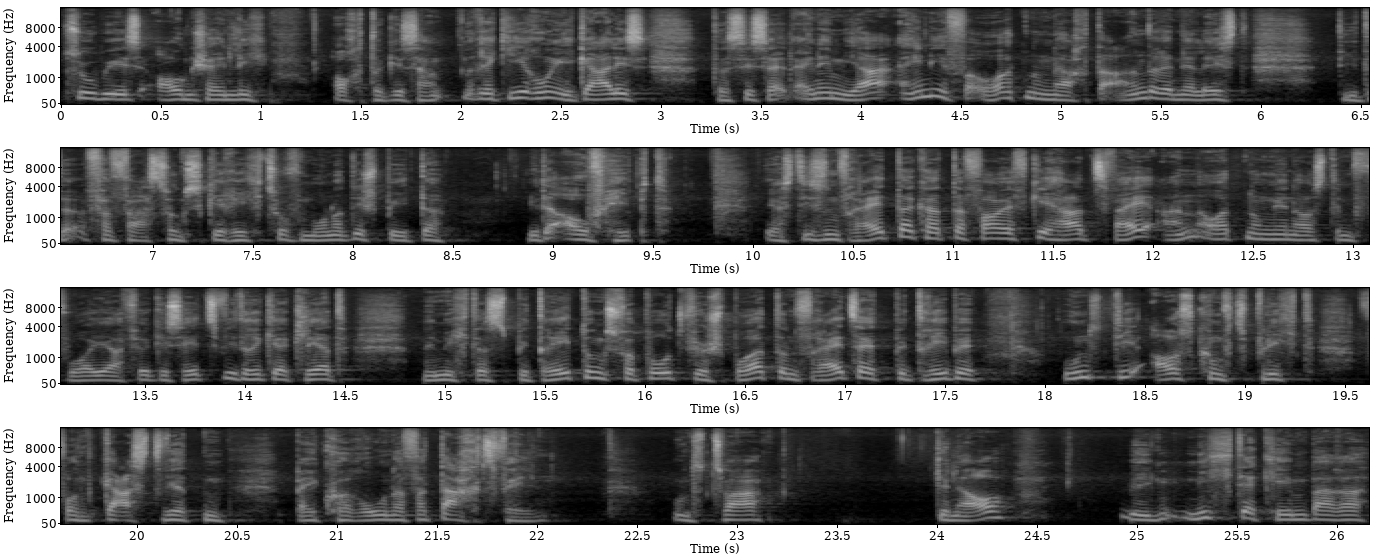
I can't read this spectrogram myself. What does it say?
So wie es augenscheinlich auch der gesamten Regierung egal ist, dass sie seit einem Jahr eine Verordnung nach der anderen erlässt, die der Verfassungsgerichtshof Monate später wieder aufhebt. Erst diesen Freitag hat der VfGH zwei Anordnungen aus dem Vorjahr für gesetzwidrig erklärt, nämlich das Betretungsverbot für Sport- und Freizeitbetriebe und die Auskunftspflicht von Gastwirten bei Corona-Verdachtsfällen. Und zwar genau wegen nicht erkennbarer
